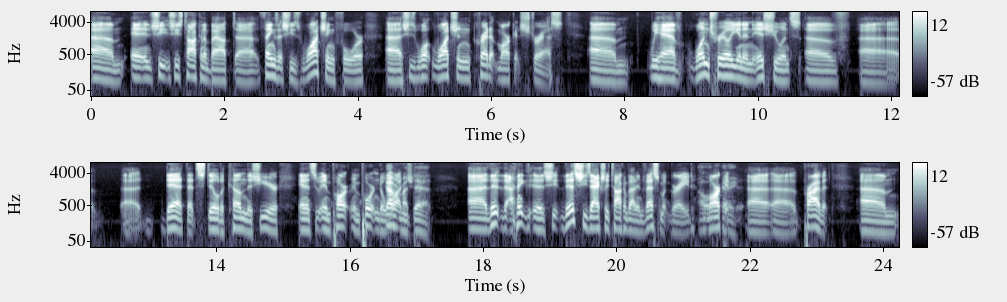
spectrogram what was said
um, and she she's talking about uh, things that she's watching for. Uh, she's wa- watching credit market stress. Um, we have one trillion in issuance of uh, uh, debt that's still to come this year, and it's in part important to Government watch. debt. Uh, th- I think uh, she, this she's actually talking about investment grade Oh, market, okay. uh, uh, private. Um,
